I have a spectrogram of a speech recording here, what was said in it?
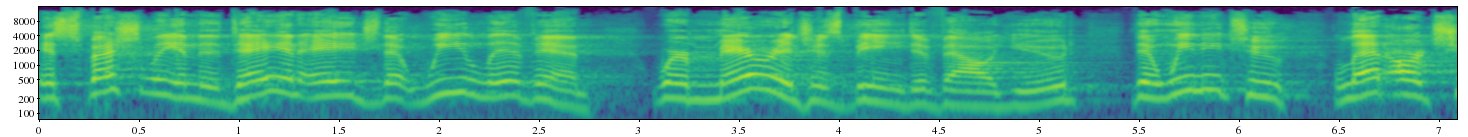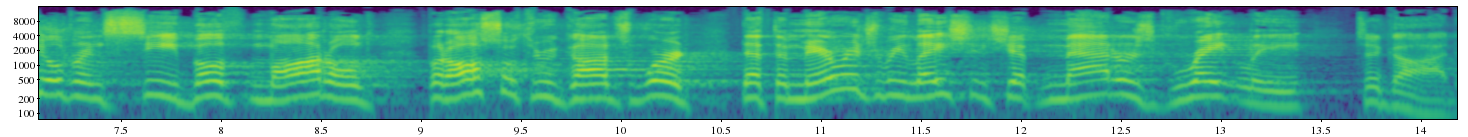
especially in the day and age that we live in where marriage is being devalued then we need to let our children see, both modeled but also through God's word, that the marriage relationship matters greatly to God.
